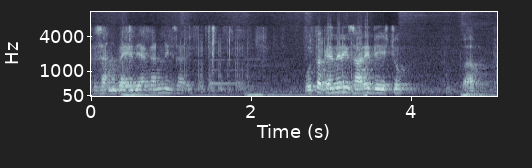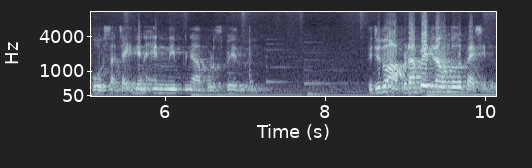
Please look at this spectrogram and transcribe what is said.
ਫਿਰ ਸਾਨੂੰ ਪੈਸੇ ਦਿਆ ਕਰਨੇ ਸਾਰੇ। ਉਹ ਤਾਂ ਕਹਿੰਦੇ ਨੇ ਸਾਰੇ ਦੇਸ਼ ਚੋਂ ਫੋਰਸਾਂ ਚਾਹੀਦੀਆਂ ਨੇ, ਇੰਨੀ ਪੰਜਾਬ ਪੁਲਿਸ ਭੇਜ ਦਿਓ। ਤੇ ਜਦੋਂ ਆਪਣਾ ਭੇਜਣਾ ਹੁੰਦਾ, ਉਦੋਂ ਪੈਸੇ ਦਿਓ।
